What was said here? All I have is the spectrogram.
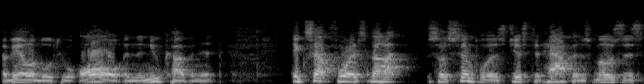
available to all in the new covenant, except for it's not so simple as just it happens. Moses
